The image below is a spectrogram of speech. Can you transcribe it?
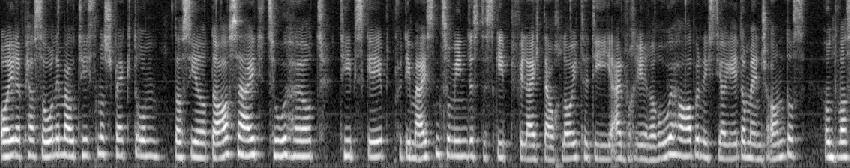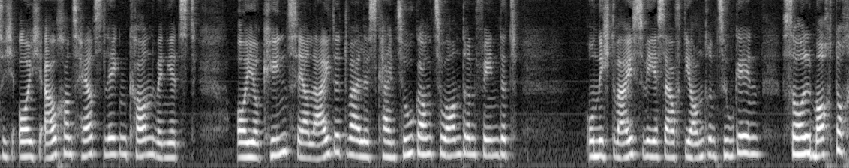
eure Person im Autismus-Spektrum, dass ihr da seid, zuhört, Tipps gebt, für die meisten zumindest. Es gibt vielleicht auch Leute, die einfach ihre Ruhe haben, ist ja jeder Mensch anders. Und was ich euch auch ans Herz legen kann, wenn jetzt euer Kind sehr leidet, weil es keinen Zugang zu anderen findet und nicht weiß, wie es auf die anderen zugehen soll, macht doch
